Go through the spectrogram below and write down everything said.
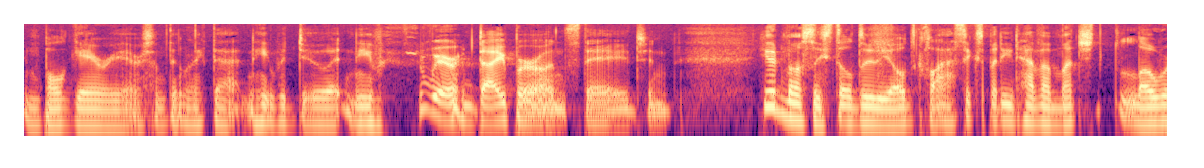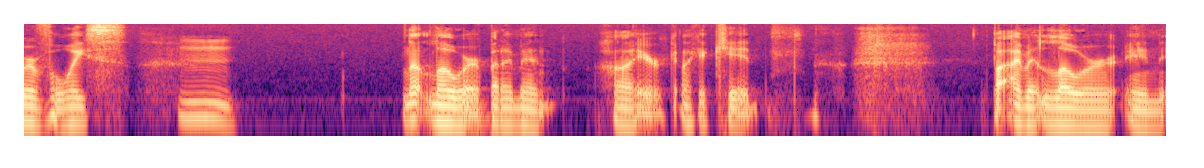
in Bulgaria or something like that, and he would do it and he would wear a diaper on stage and he would mostly still do the old classics, but he'd have a much lower voice. Mm. Not lower, but I meant higher, like a kid. but I meant lower in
